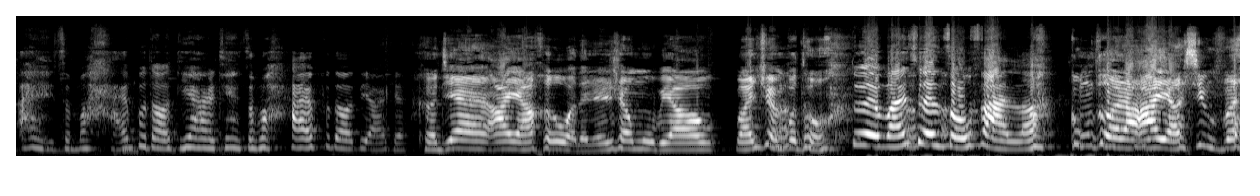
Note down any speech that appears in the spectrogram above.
哎，怎么还不到第二天？怎么还不到第二天？可见阿阳和我的人生目标完全不同。对，完全走反了。工作让阿阳兴奋，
